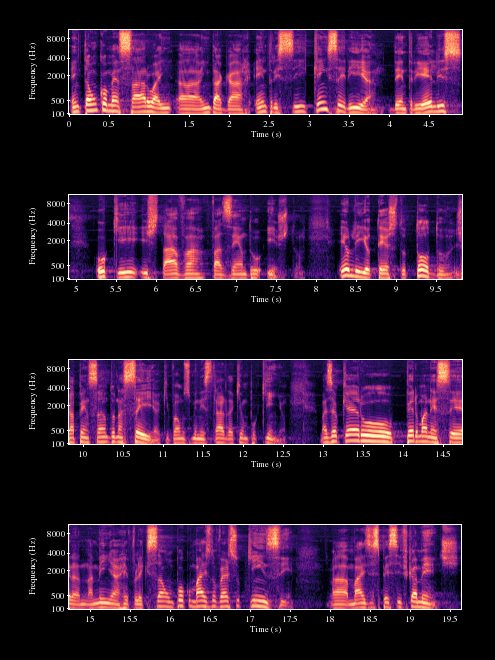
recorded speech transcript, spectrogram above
Então começaram a indagar entre si quem seria, dentre eles, o que estava fazendo isto. Eu li o texto todo já pensando na ceia, que vamos ministrar daqui um pouquinho. Mas eu quero permanecer na minha reflexão um pouco mais no verso 15, uh, mais especificamente.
